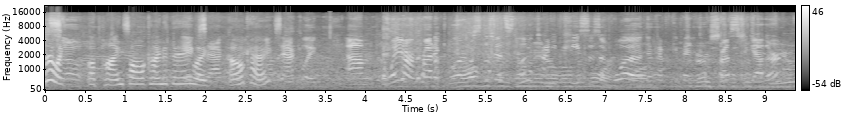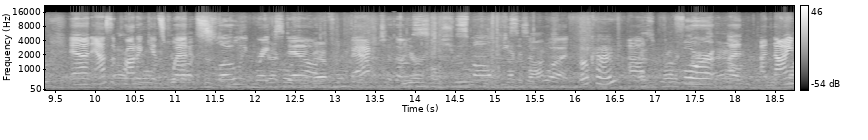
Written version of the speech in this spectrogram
Sure, like So- a Pine-Sol kind of thing. Exactly. Like, okay. Exactly. Um, the way our product works is it's little tiny pieces of wood that have been compressed together, and as the product gets wet, it slowly breaks down back to those small pieces of wood. Okay. Um, for a, a nine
